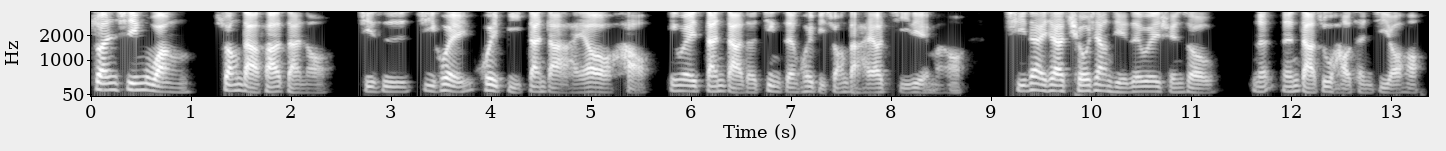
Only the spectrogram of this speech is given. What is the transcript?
专心往双打发展哦，其实机会会比单打还要好，因为单打的竞争会比双打还要激烈嘛哦。期待一下邱向杰这位选手能能打出好成绩哦哈。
